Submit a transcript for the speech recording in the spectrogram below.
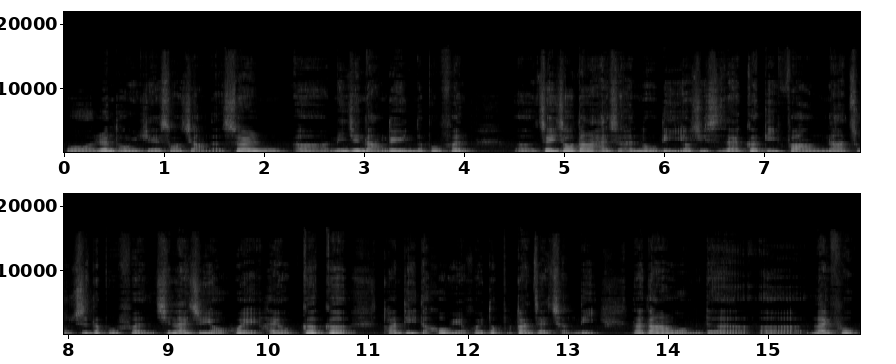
我认同宇杰所讲的，虽然呃，民进党绿营的部分。呃，这一周当然还是很努力，尤其是在各地方那组织的部分，新来之友会还有各个团体的后援会都不断在成立。那当然，我们的呃赖副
